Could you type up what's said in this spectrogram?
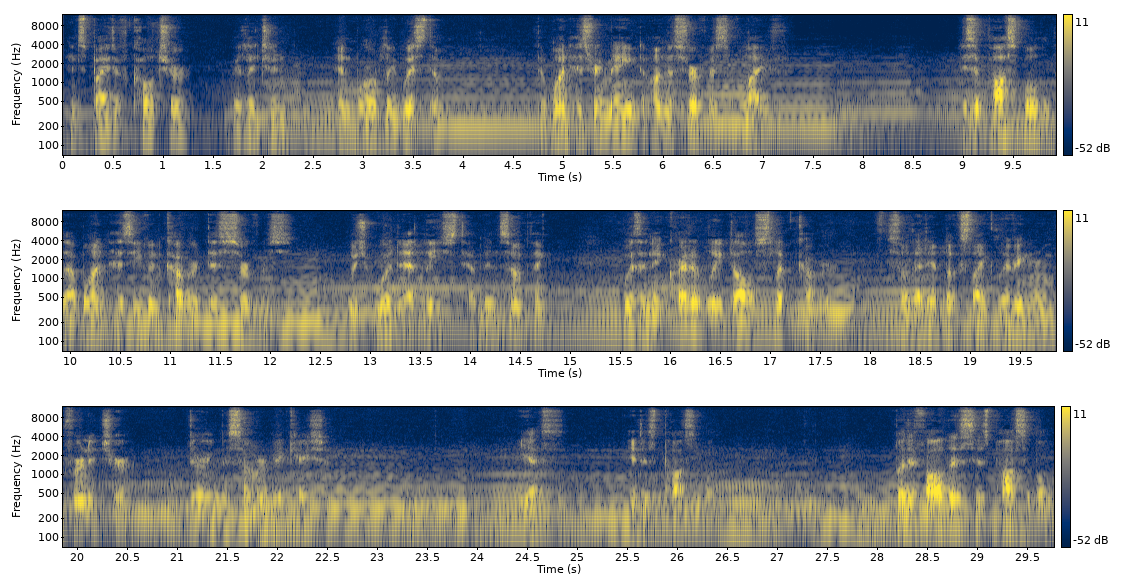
in spite of culture, religion, and worldly wisdom, that one has remained on the surface of life? Is it possible that one has even covered this surface, which would at least have been something, with an incredibly dull slipcover, so that it looks like living room furniture during the summer vacation? Yes, it is possible. But if all this is possible,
